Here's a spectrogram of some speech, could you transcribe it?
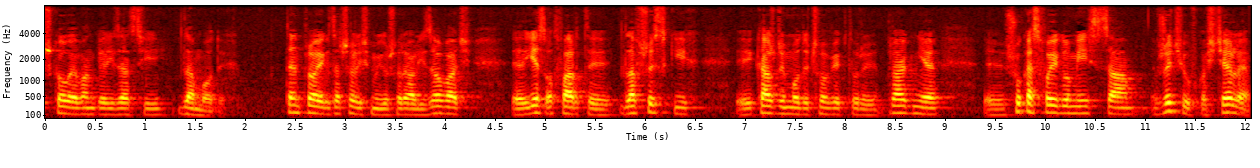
Szkoły Ewangelizacji dla Młodych. Ten projekt zaczęliśmy już realizować. Y, Jest otwarty dla wszystkich. y, każdy młody człowiek, który pragnie, y, szuka swojego miejsca w życiu, w kościele,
